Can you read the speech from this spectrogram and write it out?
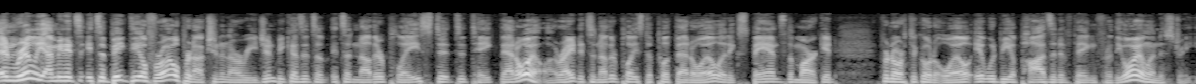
And really, I mean, it's it's a big deal for oil production in our region because it's a it's another place to, to take that oil, right? It's another place to put that oil. It expands the market for North Dakota oil. It would be a positive thing for the oil industry.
